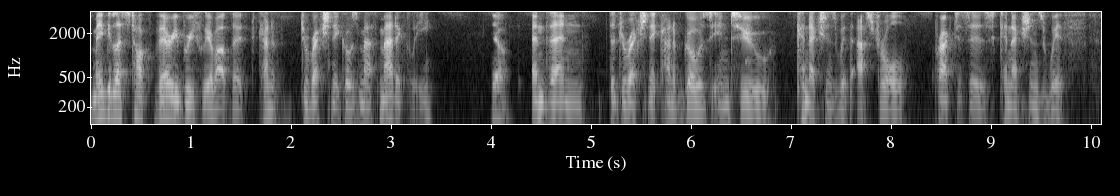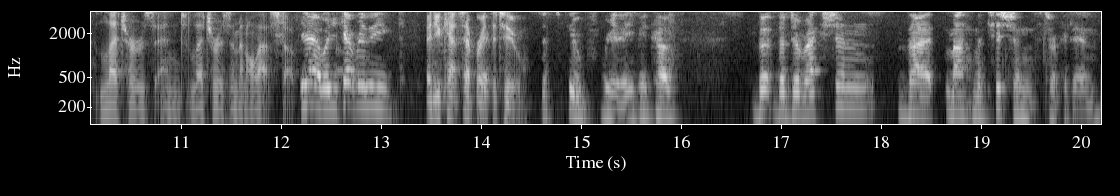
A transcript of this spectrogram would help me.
Maybe let's talk very briefly about the kind of direction it goes mathematically, Yeah. and then the direction it kind of goes into connections with astral practices, connections with letters and letterism and all that stuff. Yeah, well, you can't really And you can't separate the two. the two really because the the direction that mathematicians took it in,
